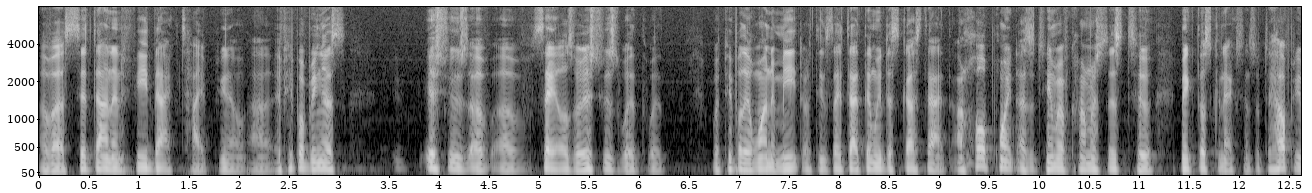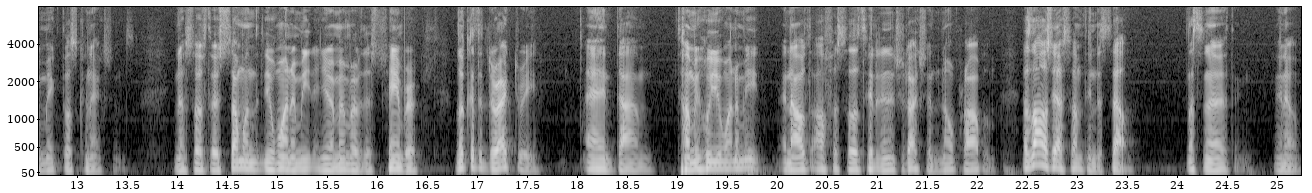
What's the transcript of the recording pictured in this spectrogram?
of a sit down and feedback type. You know, uh, if people bring us issues of, of sales or issues with, with, with people they want to meet or things like that, then we discuss that. Our whole point as a Chamber of Commerce is to make those connections or to help you make those connections. You know, so if there's someone that you want to meet and you're a member of this chamber, look at the directory and um, tell me who you want to meet, and I'll, I'll facilitate an introduction, no problem. As long as you have something to sell. That's another thing. You know,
